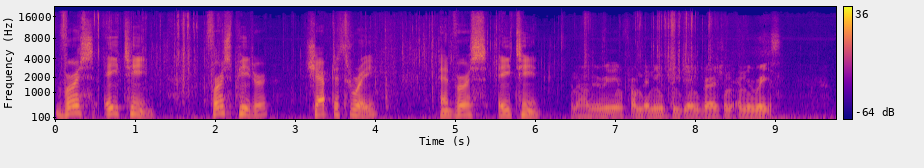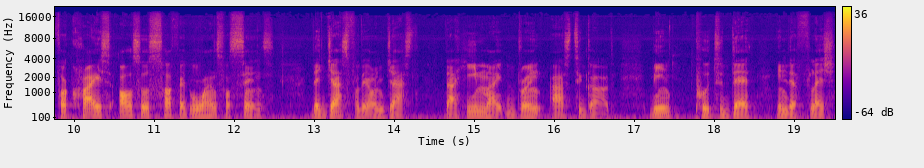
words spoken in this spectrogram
verse 18. 1 Peter chapter 3 and verse 18. And I'll be reading from the New King James Version, and it reads For Christ also suffered once for sins, the just for the unjust, that he might bring us to God, being put to death in the flesh,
